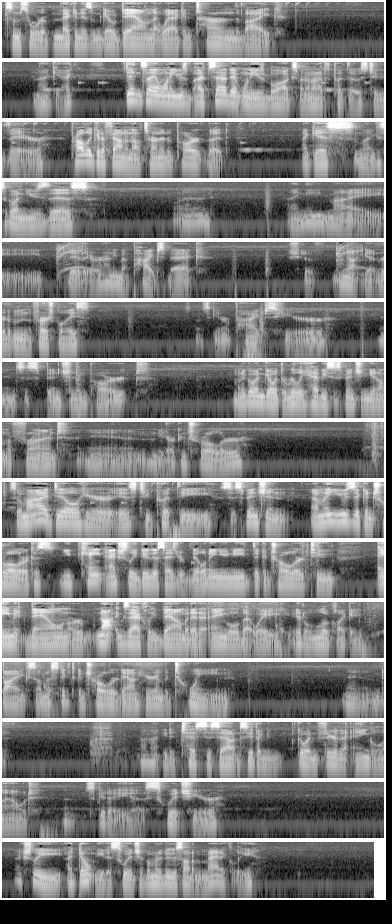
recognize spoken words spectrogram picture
some sort of mechanism go down that way I can turn the bike I, I didn't say I want to use I said I didn't want to use blocks but I might have to put those two there Probably could have found an alternative part, but I guess I guess I'll go ahead and use this. And I need my there they are. I need my pipes back. Should have not gotten rid of them in the first place. So let's get our pipes here and suspension part. I'm gonna go ahead and go with the really heavy suspension again on the front and need our controller. So my ideal here is to put the suspension I'm going to use the controller because you can't actually do this as you're building. You need the controller to aim it down or not exactly down but at an angle that way it'll look like a bike. So I'm to stick the controller down here in between. And I might need to test this out and see if I can go ahead and figure the angle out. Let's get a uh, switch here. Actually, I don't need a switch if I'm to do this automatically.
